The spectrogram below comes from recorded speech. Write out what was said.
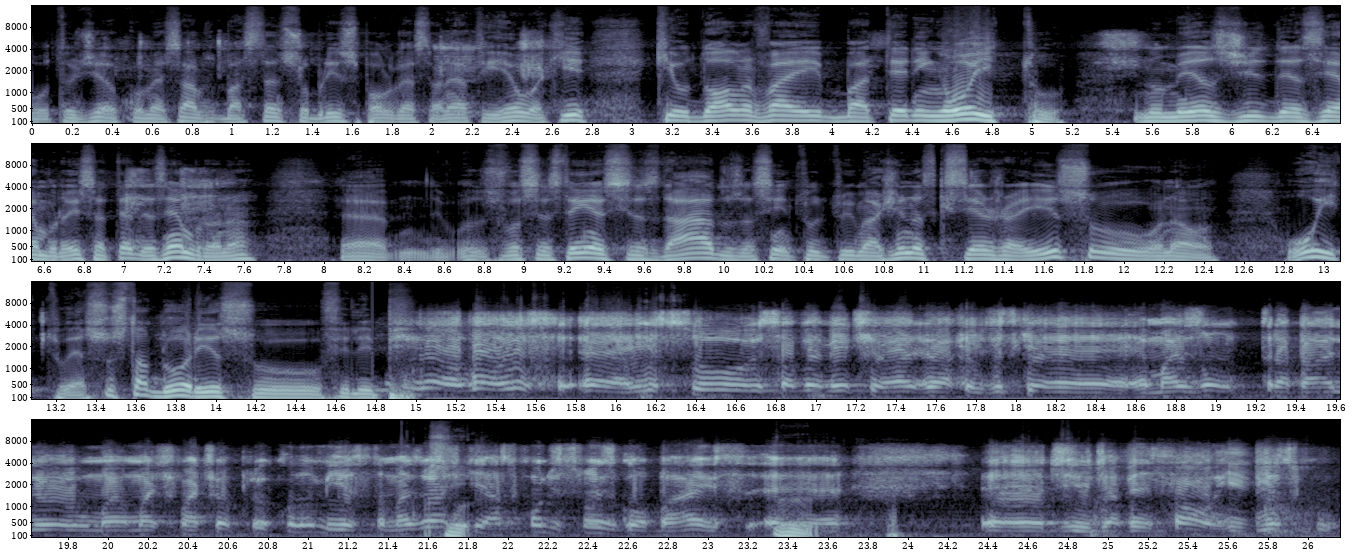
outro dia conversávamos bastante sobre isso, Paulo Gastaneto e eu aqui, que o dólar vai bater em 8 no mês de dezembro. É isso até dezembro, né? É, vocês têm esses dados, assim, tu, tu, imaginas que seja isso ou não? Oito, é assustador isso, Felipe. Não, bom, isso, é, isso, isso obviamente, eu, eu acredito que é, é, mais um trabalho, uma, uma estimativa para o economista, mas eu Sim. acho que as condições globais hum. É, de, de aversão ao risco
